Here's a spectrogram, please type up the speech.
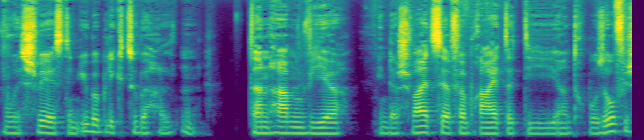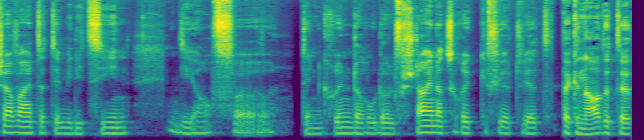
wo es schwer ist, den Überblick zu behalten. Dann haben wir in der Schweiz sehr verbreitet die anthroposophisch erweiterte Medizin, die auf äh, den Gründer Rudolf Steiner zurückgeführt wird. Begnadeter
